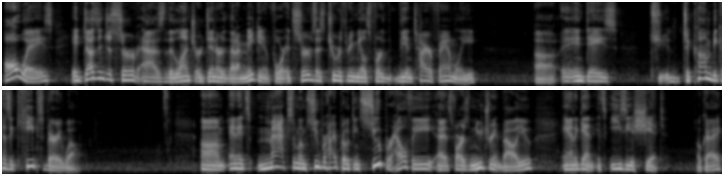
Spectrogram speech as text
always it doesn't just serve as the lunch or dinner that I'm making it for. It serves as two or three meals for the entire family uh, in days to, to come because it keeps very well. Um, and it's maximum super high protein, super healthy as far as nutrient value. And again, it's easy as shit. Okay.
